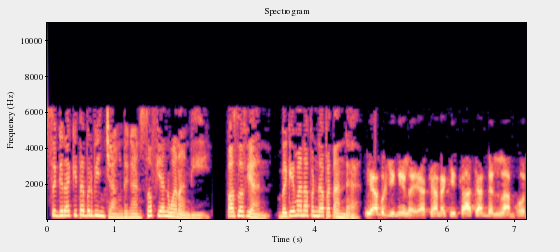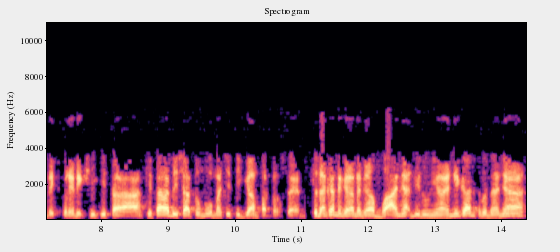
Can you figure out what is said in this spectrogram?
Segera kita berbincang dengan Sofyan Wanandi. Pak Sofyan, bagaimana pendapat Anda? Ya beginilah ya, karena kita kan dalam prediksi kita, kita bisa tumbuh masih 3-4 persen. Sedangkan negara-negara banyak di dunia ini kan sebenarnya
